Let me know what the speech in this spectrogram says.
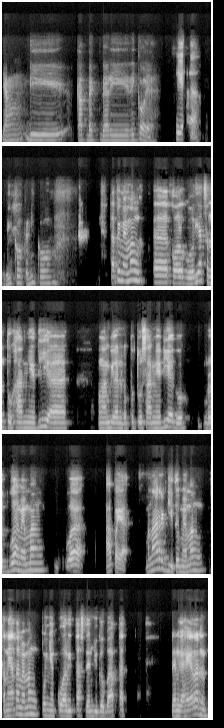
Yang di cutback dari Rico ya? Iya. Rico ke Nico. Tapi memang uh, kalau gue lihat sentuhannya dia, pengambilan keputusannya dia, gue, menurut gue hmm. memang gue apa ya menarik gitu. Memang ternyata memang punya kualitas dan juga bakat. Dan gak heran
